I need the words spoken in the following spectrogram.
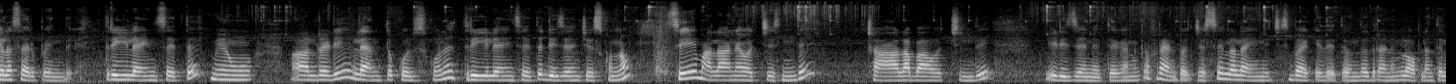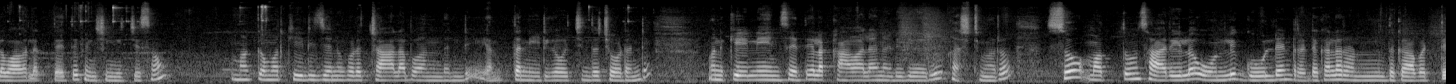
ఇలా సరిపోయింది. త్రీ లైన్స్ అయితే మేము ఆల్రెడీ లెంత్ కొలుసుకొని త్రీ లైన్స్ అయితే డిజైన్ చేసుకున్నాం. సేమ్ అలానే వచ్చేసింది. చాలా బాగా వచ్చింది. ఈ డిజైన్ అయితే కనుక ఫ్రంట్ వచ్చేసి ఇలా లైన్ ఇచ్చేసి బ్యాక్ ఏదైతే ఉందో అది రన్నింగ్ లోపలంతా ఇలా ఓవర్లెక్తో అయితే ఫినిషింగ్ ఇచ్చేసాం. మగ్గం వర్క్ ఈ డిజైన్ కూడా చాలా బాగుందండి. ఎంత నీట్గా వచ్చిందో చూడండి. మనకి నేమ్స్ అయితే ఇలా కావాలని అడిగారు కస్టమర్ సో మొత్తం శారీలో only gold and red colour ఉంది కాబట్టి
